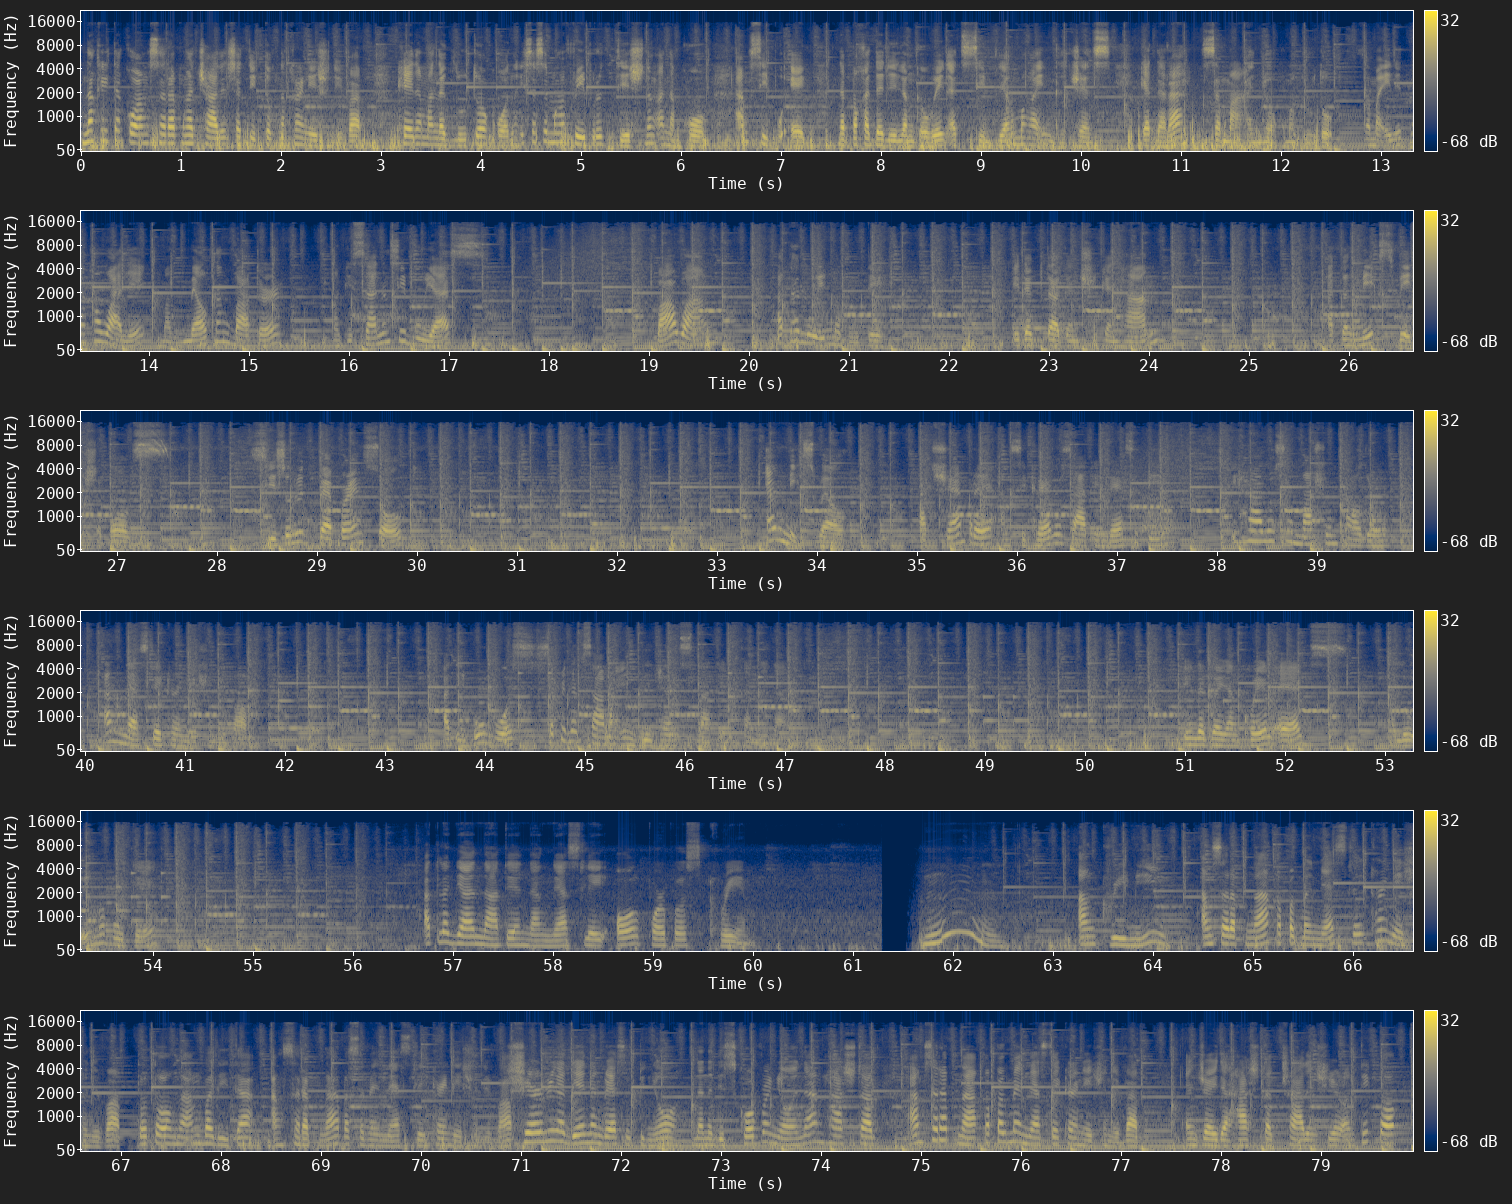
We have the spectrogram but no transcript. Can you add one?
Nakita ko ang sarap nga challenge sa TikTok na Carnation Evap. Kaya naman nagluto ako ng isa sa mga favorite dish ng anak ko, ang sipu egg. Napakadali lang gawin at simple ang mga ingredients. Kaya tara, samahan niyo ako magluto. Sa mainit na kawali, mag-melt ng butter, magisa ng sibuyas, bawang, at haluin mabuti. Idagdag ang chicken ham at ang mixed vegetables. Season with pepper and salt. And mix well. At syempre, ang sikreto sa ating recipe, ihalo sa mushroom powder ang Nestle Carnation Evap. At ibuhos sa pinagsamang ingredients natin kanina. Ilagay ang quail eggs, haluin mabuti, at lagyan natin ng Nestle All-Purpose Cream. Mmm! Ang creamy! Ang sarap nga kapag may Nestle Carnation Evap. Totoo nga ang balita, ang sarap nga basta may Nestle Carnation Evap. Share nyo na din ang recipe nyo na na-discover nyo na ang hashtag ang sarap nga kapag may Nestle Carnation Evap. Enjoy the hashtag challenge here on TikTok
